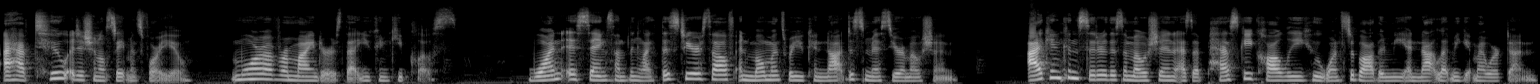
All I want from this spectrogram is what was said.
I have two additional statements for you, more of reminders that you can keep close. One is saying something like this to yourself in moments where you cannot dismiss your emotion. I can consider this emotion as a pesky colleague who wants to bother me and not let me get my work done.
